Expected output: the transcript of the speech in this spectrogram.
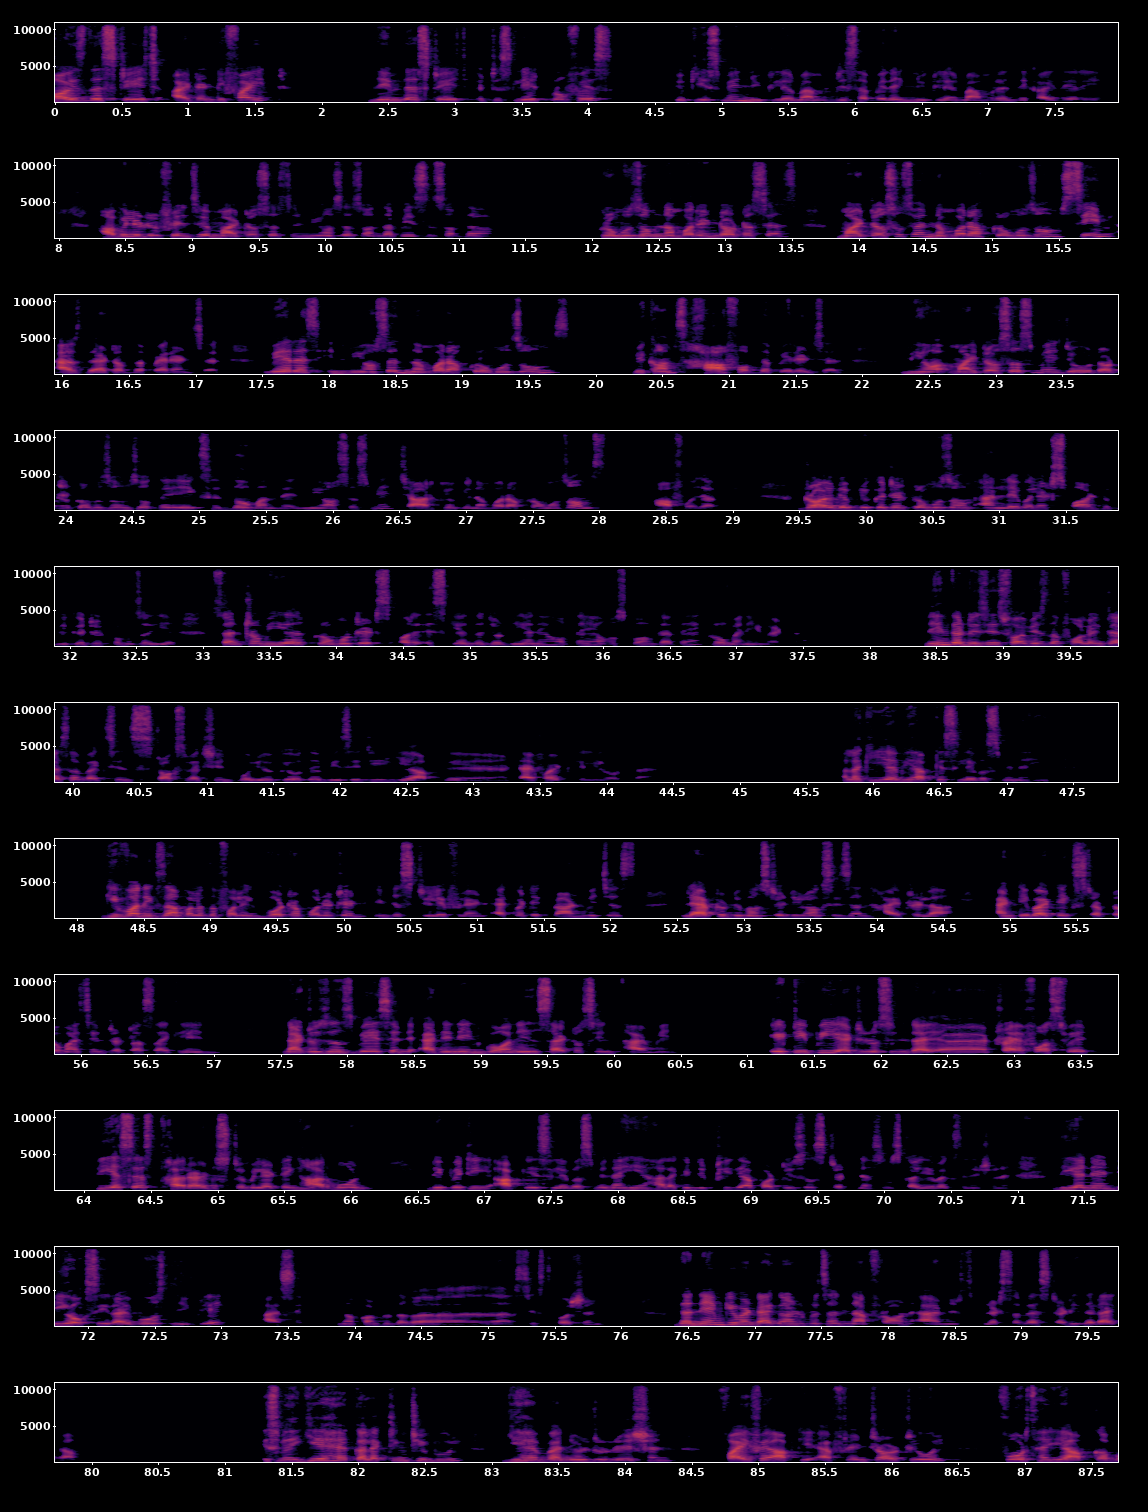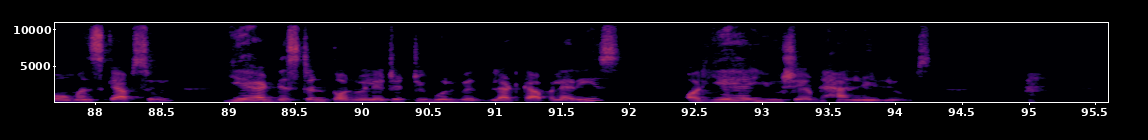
how is the stage identified name the stage it is late prophase क्योंकि इसमें nuclear mem disappearing nuclear membrane दिखाई दे रही है। How will you differentiate mitosis and meiosis on the basis of the chromosome number in daughter cells. Mitosis when number of chromosomes same as that of the parent cell. Whereas in meiosis number of chromosomes becomes half of the parent cell. Mitosis में जो daughter chromosomes होते हैं एक से दो बनते हैं meiosis में चार क्योंकि नंबर ऑफ़ क्रोमोसोम्स हाफ़ हो जाते हैं draw duplicated chromosome and label at spot duplicated chromosome ये सेंट्रोमियर क्रोमोटिड्स और इसके अंदर जो डीएनए होते हैं उसको हम कहते हैं chromonemata name the disease for which the following types of vaccine stocks vaccine polio के होते हैं बीसीजी ये आपके टाइफाइड के लिए होता है हालांकि ये अभी आपके सिलेबस में नहीं है give one example of the following water pollutant industrial effluent aquatic plant which is lab to demonstrate in oxygen hydrilla antibiotics streptomycin tetracycline nitrogen base and adenine guanine cytosine thymine ATP, adenosine uh, triphosphate, TSS, thyroid stimulating hormone, DPT आपके syllabus में नहीं है, हालाँकि diphtheria producers tetanus उसका ये vaccination है। DNA deoxyribose nucleic acid. Now come to the sixth question. The name given diagram represent nephron and its blood supply. Study the diagram. इसमें ये है कलेक्टिंग ट्यूब्यूल ये है वेन्यूल ड्यूरेशन, फाइव है आपकी एफरेंट आर्ट्रियोल फोर्थ है ये आपका बोमन्स कैप्सूल, ये है distant convoluted tubule with blood capillaries, और ये है U shaped Henle loops.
